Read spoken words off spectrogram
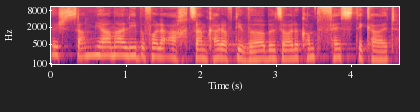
Durch Samyama, liebevolle Achtsamkeit auf die Wirbelsäule, kommt Festigkeit.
